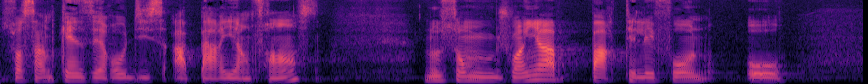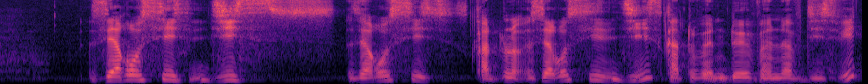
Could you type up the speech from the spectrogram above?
75010 à Paris en France. Nous sommes joignables par téléphone au 06 10 06 06 10 82 29 18.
